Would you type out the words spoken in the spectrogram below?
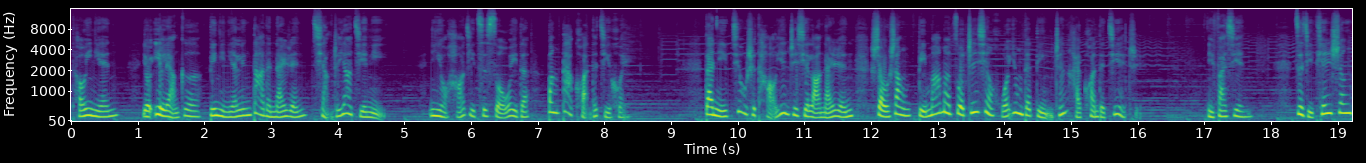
头一年，有一两个比你年龄大的男人抢着要接你，你有好几次所谓的傍大款的机会。但你就是讨厌这些老男人手上比妈妈做针线活用的顶针还宽的戒指。你发现，自己天生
